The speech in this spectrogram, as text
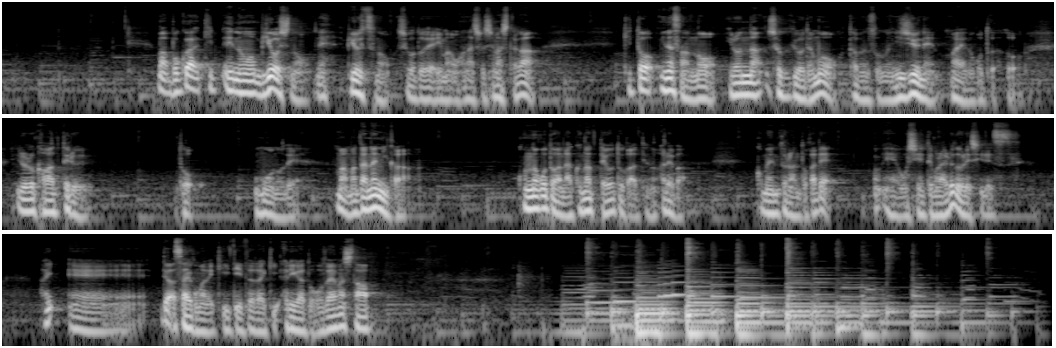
まあ、僕はきの美容師のね美容室の仕事で今お話をしましたがきっと皆さんのいろんな職業でも多分その20年前のことだといろいろ変わってると思うので、まあ、また何かこんなことがなくなったよとかっていうのがあればコメント欄とかで、えー、教えてもらえると嬉しいです。はい、えー、では最後まで聞いていただきありがとうございました。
